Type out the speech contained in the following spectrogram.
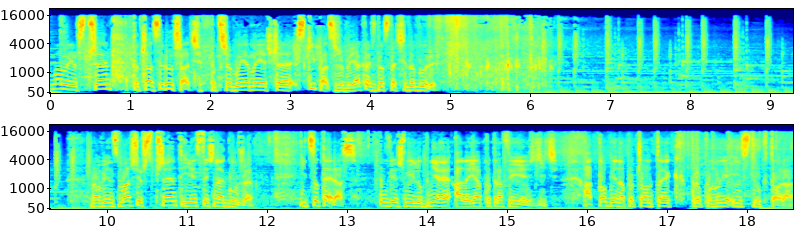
Mamy już sprzęt, to czas ruszać. Potrzebujemy jeszcze skipas, żeby jakoś dostać się do góry. No więc masz już sprzęt i jesteś na górze. I co teraz? Uwierz mi lub nie, ale ja potrafię jeździć. A tobie na początek proponuję instruktora.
